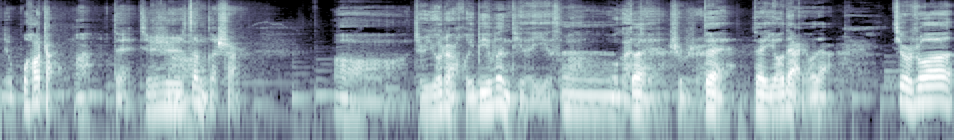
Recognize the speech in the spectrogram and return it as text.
就不好找嘛。对，其实是这么个事儿。哦，就是有点回避问题的意思吧？嗯我感觉是不是？，对对，有点儿有点儿，就是说，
